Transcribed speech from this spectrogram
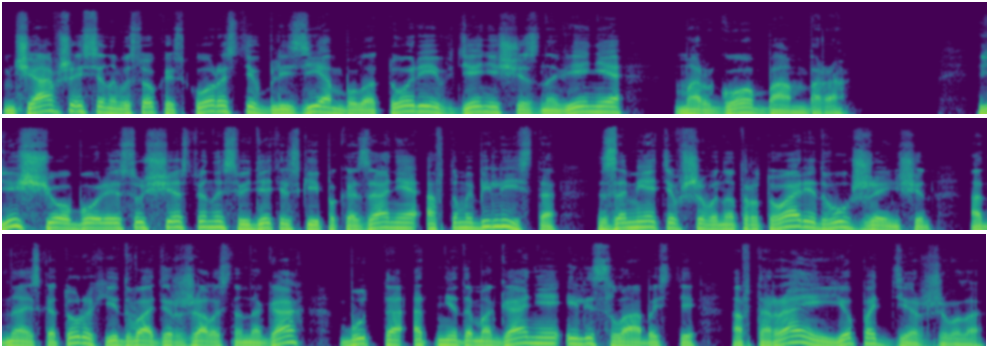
мчавшийся на высокой скорости вблизи амбулатории в день исчезновения Марго Бамбара. Еще более существенны свидетельские показания автомобилиста, заметившего на тротуаре двух женщин, одна из которых едва держалась на ногах, будто от недомогания или слабости, а вторая ее поддерживала.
